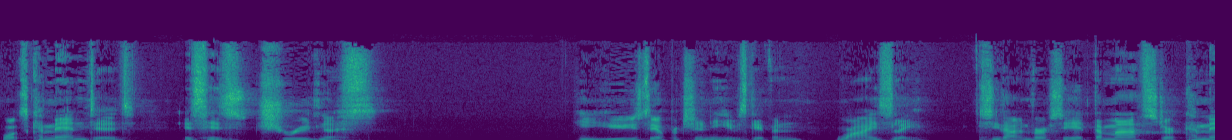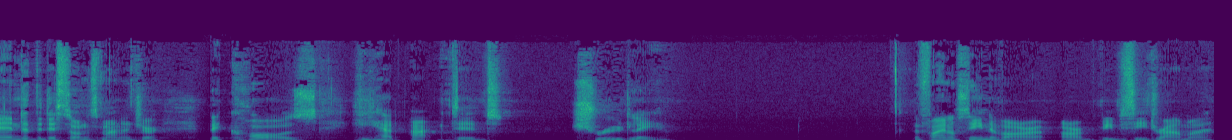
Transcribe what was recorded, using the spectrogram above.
What's commended is his shrewdness. He used the opportunity he was given wisely. See that in verse 8? The master commended the dishonest manager because he had acted shrewdly. The final scene of our, our BBC drama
